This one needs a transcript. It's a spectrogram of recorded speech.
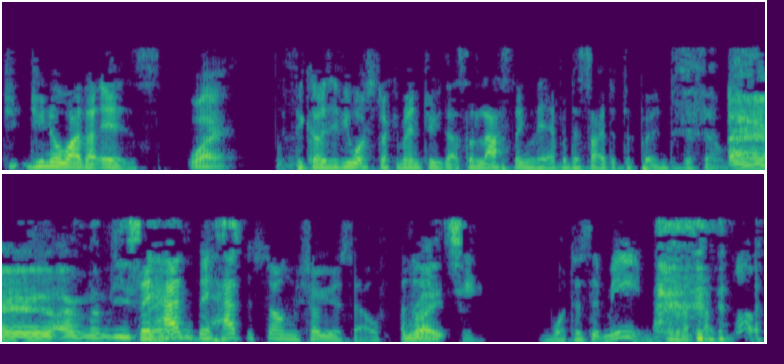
Do, do you know why that is? Why? Because if you watch the documentary, that's the last thing they ever decided to put into the film. Oh, I remember you saying. They had, they had the song Show Yourself. And right. Like, hey, what does it mean? And like, I don't know.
